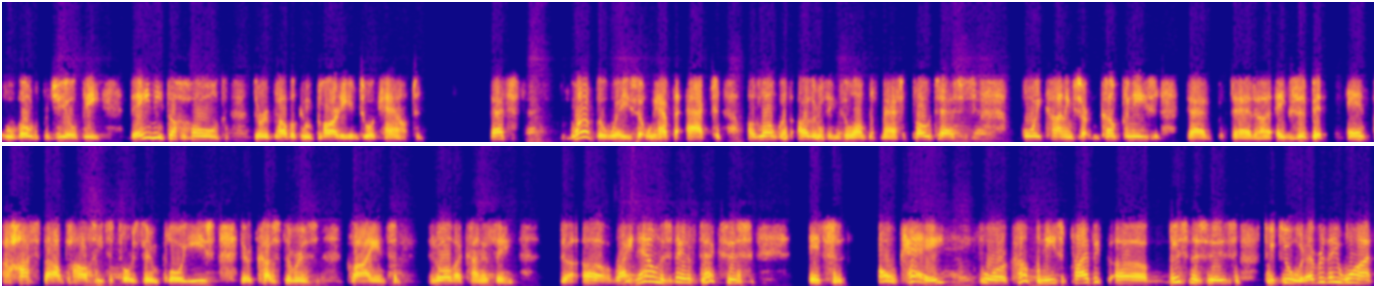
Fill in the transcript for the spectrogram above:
who vote for GOP, they need to hold the Republican Party into account. That's one of the ways that we have to act along with other things, along with mass protests, boycotting certain companies that that uh, exhibit hostile policies towards their employees, their customers, clients, and all that kind of thing. Uh, right now in the state of Texas, it's okay for companies, private uh, businesses to do whatever they want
